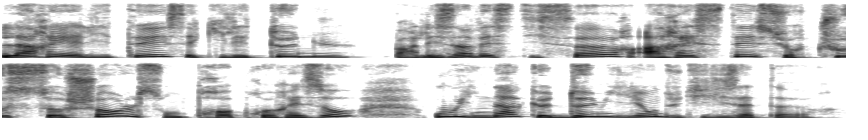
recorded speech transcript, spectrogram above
La réalité, c'est qu'il est tenu par les investisseurs à rester sur Truth Social, son propre réseau, où il n'a que 2 millions d'utilisateurs.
